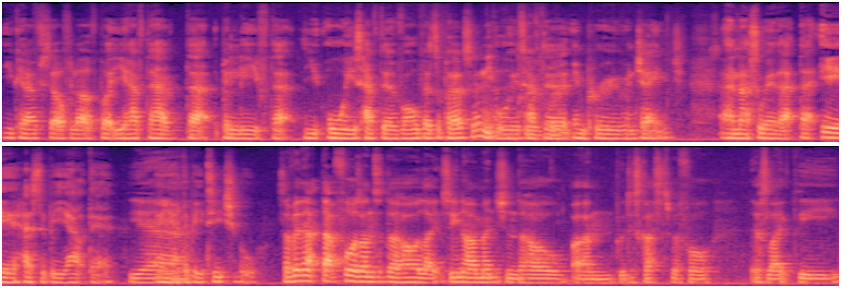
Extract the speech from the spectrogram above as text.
you can have self love, but you have to have that belief that you always have to evolve as a person. You always have to improve and change, and that's where that that ear has to be out there. Yeah. and you have to be teachable. So I think that that falls onto the whole like so you know I mentioned the whole um we discussed this before. It's like the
